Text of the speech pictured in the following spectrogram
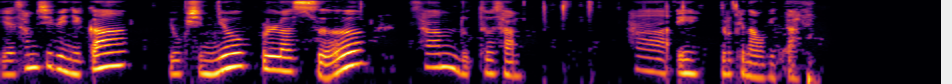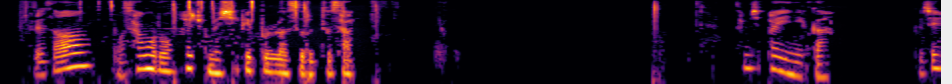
얘 30이니까 66 플러스 3 루트 3 파이 이렇게 나오겠다. 그래서 뭐 3으로 해주면 12 플러스 루트 3 30파이니까 그지?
